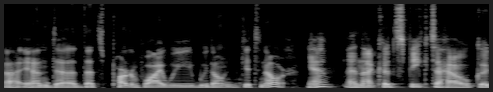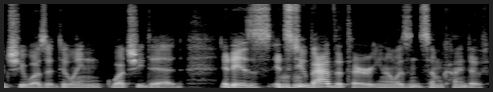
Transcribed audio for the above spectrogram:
uh, and uh, that's part of why we we don't get to know her. Yeah, and that could speak to how good she was at doing what she did. It is it's mm-hmm. too bad that there you know isn't some kind of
